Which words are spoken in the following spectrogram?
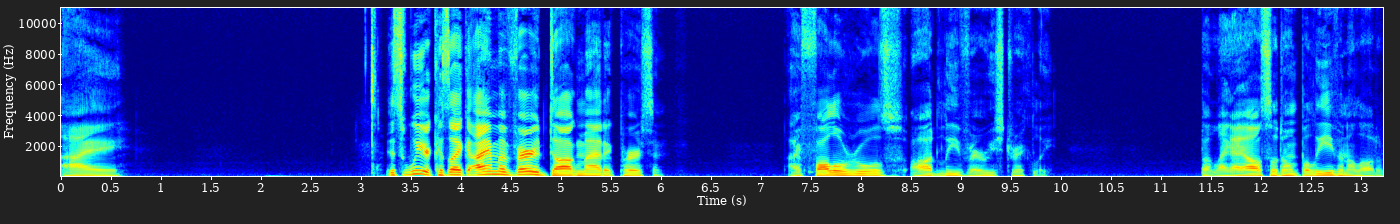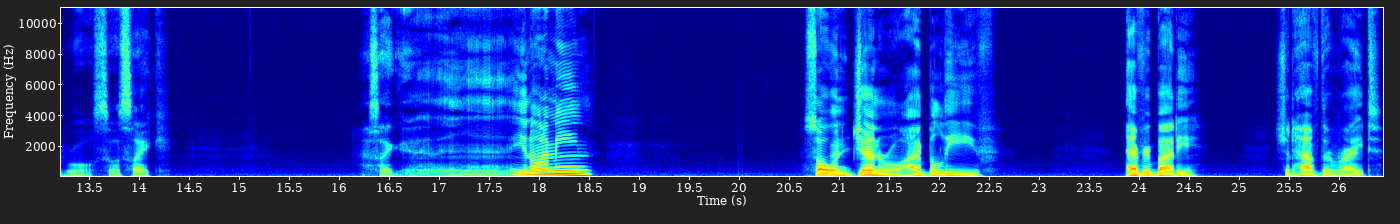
I it's weird because like I am a very dogmatic person. I follow rules oddly very strictly. But like I also don't believe in a lot of rules. So it's like it's like uh, you know what I mean? So in general, I believe everybody should have the right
